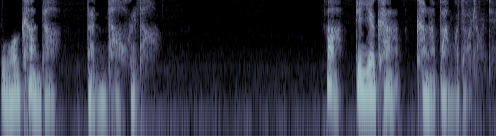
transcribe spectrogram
我看他等他回答。啊，这一看看了半个多钟点，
